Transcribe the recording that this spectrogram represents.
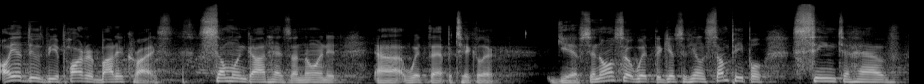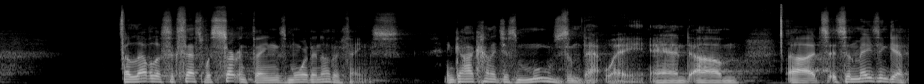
All you have to do is be a part of the body of Christ. Someone God has anointed uh, with that particular gifts. And also with the gifts of healing, some people seem to have a level of success with certain things more than other things. And God kind of just moves them that way. And um, uh, it's, it's an amazing gift.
